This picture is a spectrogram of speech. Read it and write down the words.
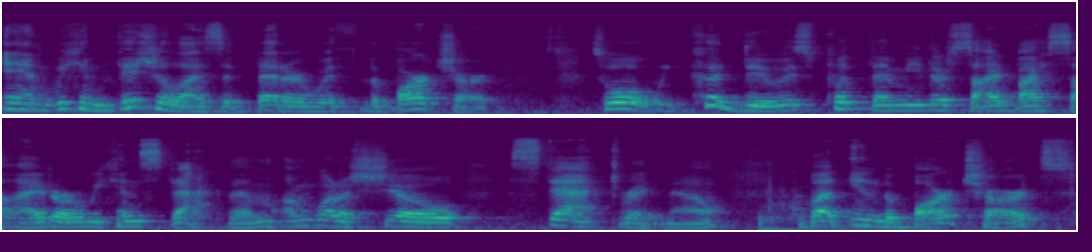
and we can visualize it better with the bar chart. So what we could do is put them either side by side or we can stack them. I'm going to show stacked right now. But in the bar charts,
